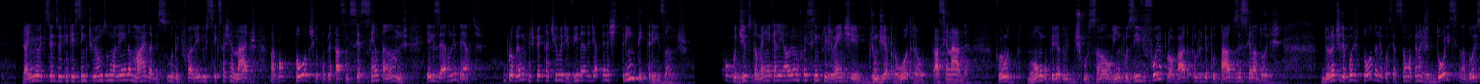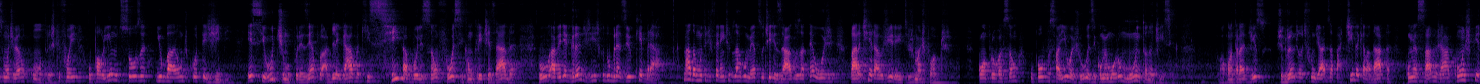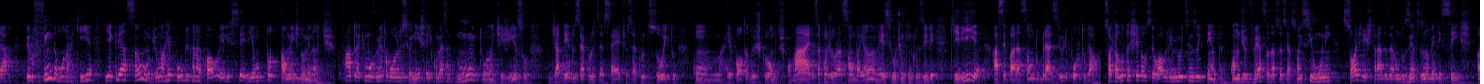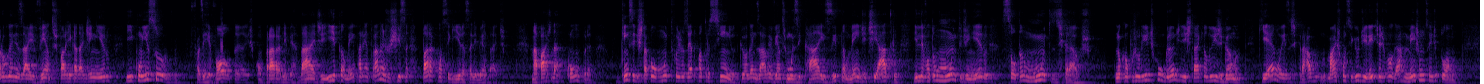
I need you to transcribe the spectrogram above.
Já em 1885 tivemos uma lei ainda mais absurda, que foi a lei dos sexagenários, na qual todos que completassem 60 anos, eles eram libertos. O problema é que a expectativa de vida era de apenas 33 anos. Pouco dito também é que a Lei Áurea não foi simplesmente de um dia para o outro assinada. Foi um longo período de discussão e, inclusive, foi aprovada pelos deputados e senadores. Durante depois de toda a negociação, apenas dois senadores se mantiveram contra, que foi o Paulino de Souza e o Barão de Cotegibe. Esse último, por exemplo, alegava que se a abolição fosse concretizada, haveria grande risco do Brasil quebrar. Nada muito diferente dos argumentos utilizados até hoje para tirar os direitos dos mais pobres. Com a aprovação, o povo saiu às ruas e comemorou muito a notícia. Ao contrário disso, os grandes latifundiários, a partir daquela data, começaram já a conspirar pelo fim da monarquia e a criação de uma república na qual eles seriam totalmente dominantes. O fato é que o movimento abolicionista ele começa muito antes disso, já desde o século XVII, o século XVIII, com a revolta dos quilombos dos Palmares, a conjuração baiana, esse último que inclusive queria a separação do Brasil de Portugal. Só que a luta chega ao seu auge em 1880, quando diversas associações se unem, só registradas eram 296, para organizar eventos para arrecadar dinheiro e com isso fazer revoltas, comprar a liberdade e também para entrar na justiça para conseguir essa liberdade. Na parte da compra, quem se destacou muito foi José do Patrocínio, que organizava eventos musicais e também de teatro e levantou muito dinheiro, soltando muitos escravos. No campo jurídico, o grande destaque é Luiz Gama, que era um ex-escravo, mas conseguiu o direito de advogar mesmo sem diploma.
